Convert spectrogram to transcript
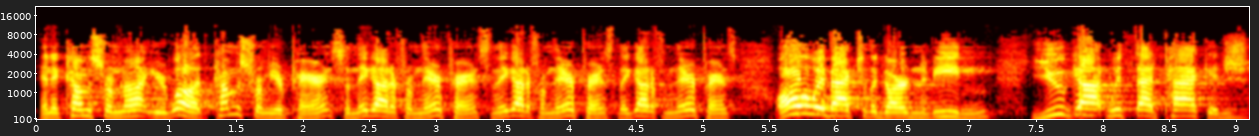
And it comes from not your, well, it comes from your parents, and they got it from their parents, and they got it from their parents, and they got it from their parents, all the way back to the Garden of Eden. You got with that package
